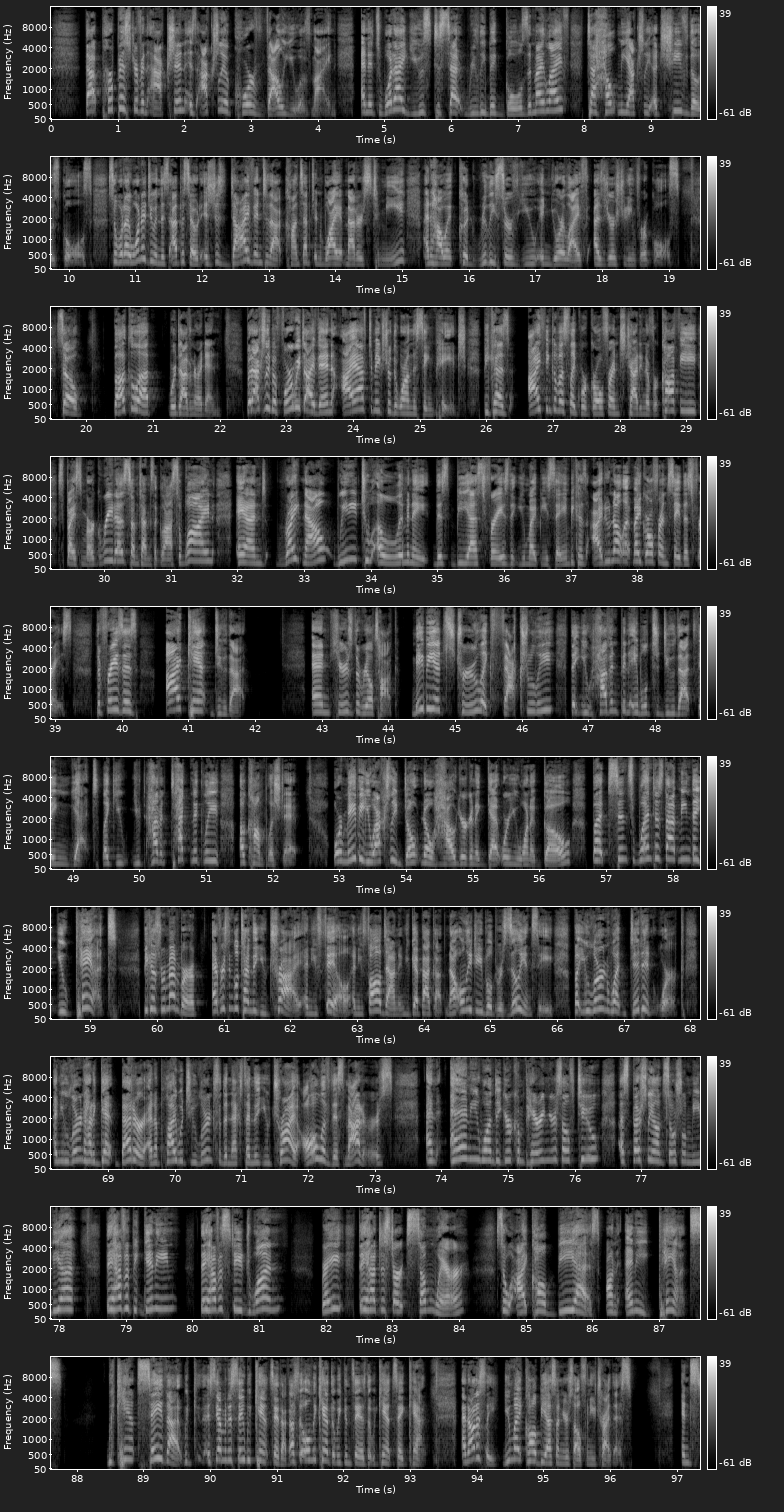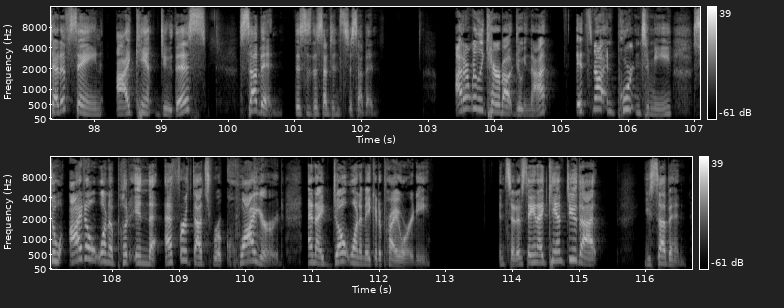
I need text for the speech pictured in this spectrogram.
That purpose driven action is actually a core value of mine. And it's what I use to set really big goals in my life to help me actually achieve those goals. So what I want to do in this episode is just dive into that concept and why it matters to me and how it could really serve you in your life as you're shooting for goals. So buckle up we're diving right in. But actually, before we dive in, I have to make sure that we're on the same page because I think of us like we're girlfriends chatting over coffee, spicy margaritas, sometimes a glass of wine. And right now, we need to eliminate this BS phrase that you might be saying because I do not let my girlfriend say this phrase. The phrase is, I can't do that. And here's the real talk. Maybe it's true, like factually, that you haven't been able to do that thing yet. Like you, you haven't technically accomplished it. Or maybe you actually don't know how you're going to get where you want to go. But since when does that mean that you can't? Because remember, every single time that you try and you fail and you fall down and you get back up, not only do you build resiliency, but you learn what didn't work and you learn how to get better and apply what you learned for the next time that you try. All of this matters. And anyone that you're comparing yourself to, especially on social media, they have a beginning. They have a stage one, right? They had to start somewhere. So I call BS on any can'ts we can't say that. We see. I'm going to say we can't say that. That's the only can't that we can say is that we can't say can't. And honestly, you might call BS on yourself when you try this. Instead of saying I can't do this, sub in. This is the sentence to sub in. I don't really care about doing that. It's not important to me. So I don't want to put in the effort that's required and I don't want to make it a priority. Instead of saying I can't do that, you sub in.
